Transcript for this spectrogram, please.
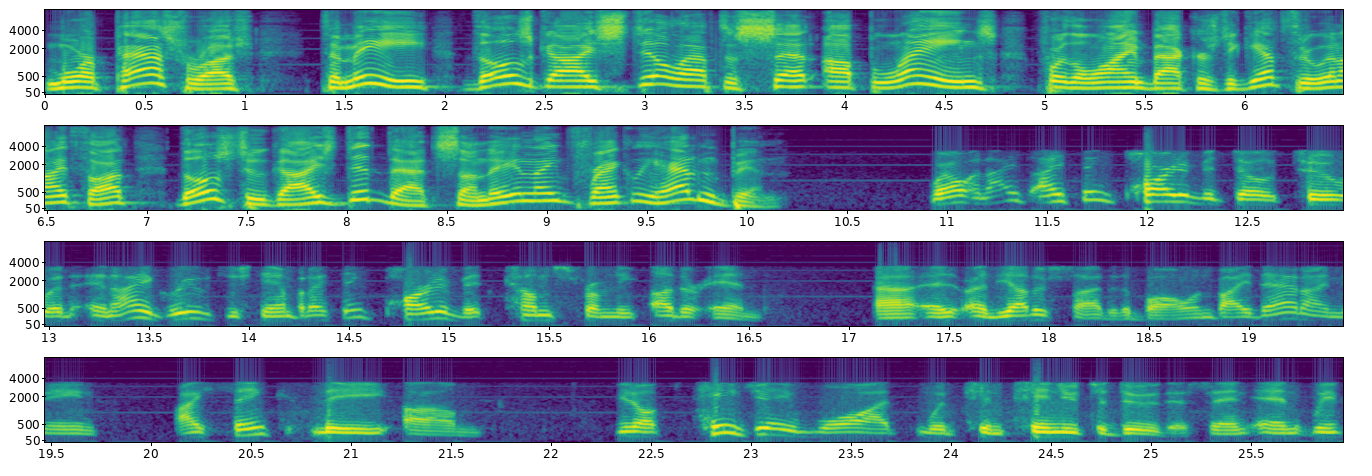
more pass rush, to me, those guys still have to set up lanes for the linebackers to get through. And I thought those two guys did that Sunday, and they frankly hadn't been. Well, and I, I think part of it, though, too, and, and I agree with you, Stan, but I think part of it comes from the other end, uh, and the other side of the ball. And by that, I mean, I think the, um, you know, T.J. Watt would continue to do this. And, and we,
